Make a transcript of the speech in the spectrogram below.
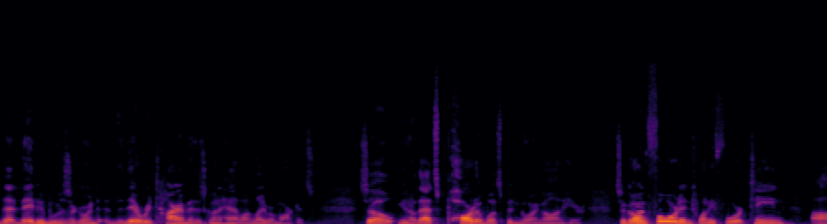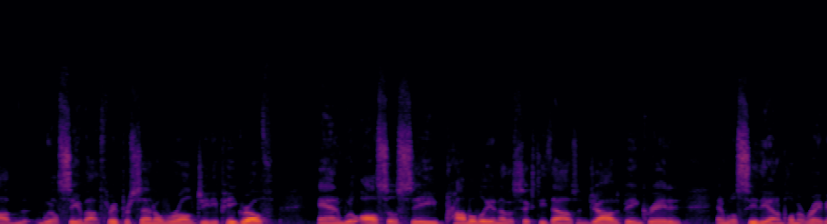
that baby boomers are going to, their retirement is going to have on labor markets. So, you know, that's part of what's been going on here. So going forward in 2014, uh, we'll see about 3% overall GDP growth, and we'll also see probably another 60,000 jobs being created, and we'll see the unemployment rate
